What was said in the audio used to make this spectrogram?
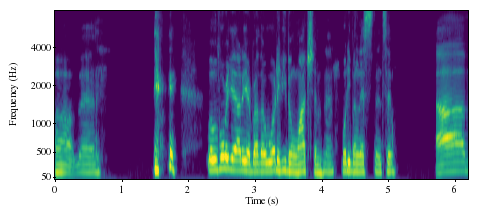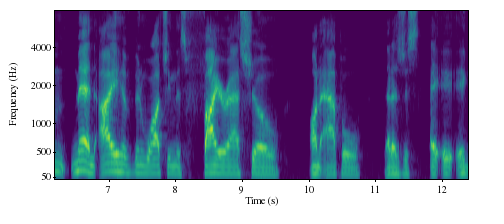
Oh man. well, before we get out of here, brother, what have you been watching, man? What have you been listening to? Um, man, I have been watching this fire ass show on Apple that has just it, it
